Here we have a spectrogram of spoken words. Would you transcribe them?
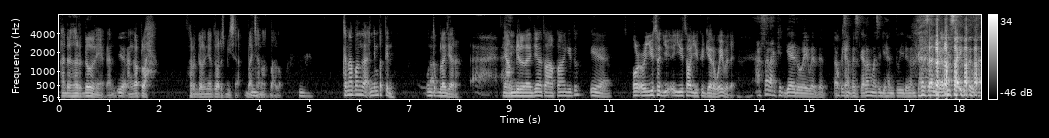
ada hurdle-nya kan. Iya. Anggaplah hurdle-nya tuh harus bisa baca Hmm. not balok. Hmm. Kenapa nggak nyempetin untuk Ah. belajar? Nyambil aja atau apa gitu? Iya, Or, or you thought you, you thought you could get away with it? I thought I could get away with it. Tapi Oke. sampai sekarang masih dihantui dengan perasaan nggak bisa itu, Pak.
